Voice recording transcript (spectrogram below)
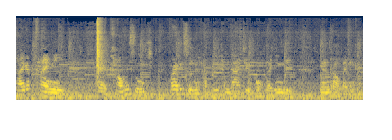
ท้ายก็ภายนีเตะเข่าให้สูงมากที่สุดนะครับที่ทำได้ถึงอกเลยยิ่งดีงั้นเราไปกันครับ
